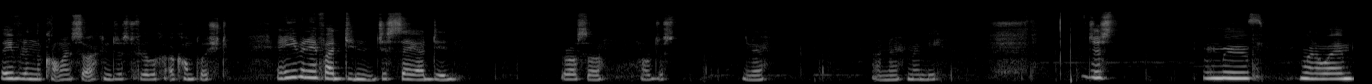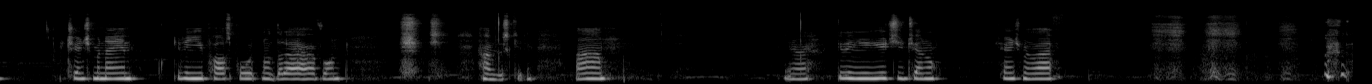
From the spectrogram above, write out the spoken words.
Leave it in the comments so I can just feel accomplished. And even if I didn't, just say I did. Or also, I'll just, you know, I don't know, maybe. Just move, run away, change my name, get a new passport. Not that I have one. I'm just kidding. Um, you know, get a new YouTube channel, change my life,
